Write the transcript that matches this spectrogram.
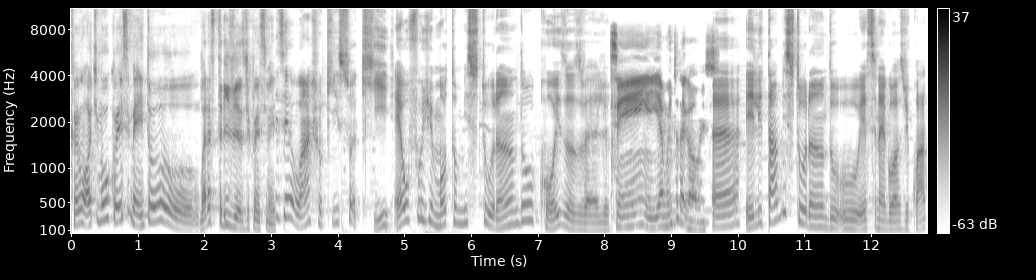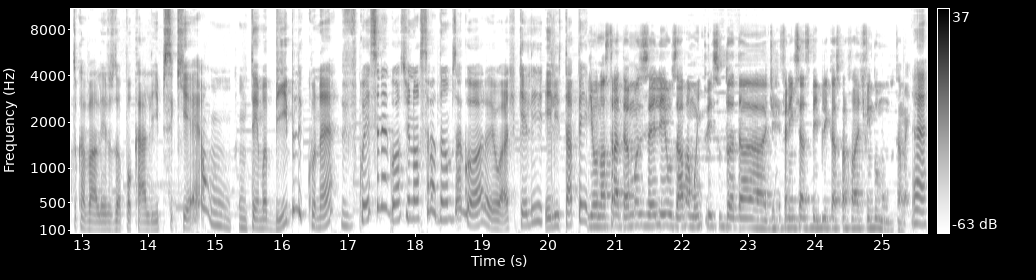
foi um ótimo conhecimento, várias trivias de conhecimento. Mas eu acho que isso aqui é o Fujimoto misturando coisas, velho. Sim, e é muito legal isso. É, ele tá misturando o- esse negócio de quatro cavaleiros do apocalipse, que é um, um tema bíblico, né? Com esse negócio de Nostradamus agora. Eu acho que ele, ele tá pegando. E o Nostradamus, ele usava muito isso da, da- de referências bíblicas pra falar de fim do mundo também. É,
